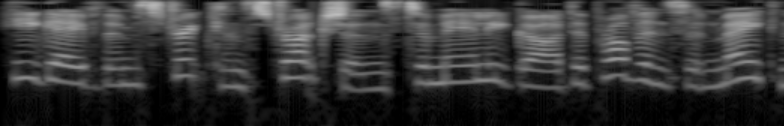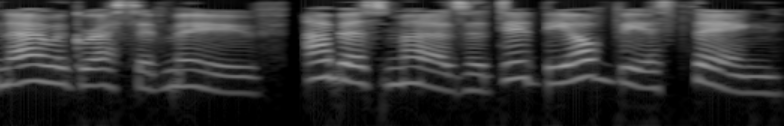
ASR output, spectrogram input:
He gave them strict instructions to merely guard the province and make no aggressive move. Abbas Mirza did the obvious thing.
